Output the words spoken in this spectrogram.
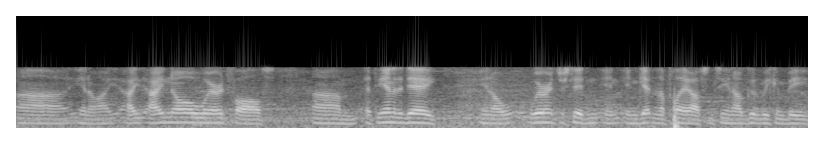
Uh, you know, I, I, I know where it falls. Um, at the end of the day, you know, we're interested in, in, in, getting the playoffs and seeing how good we can be.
